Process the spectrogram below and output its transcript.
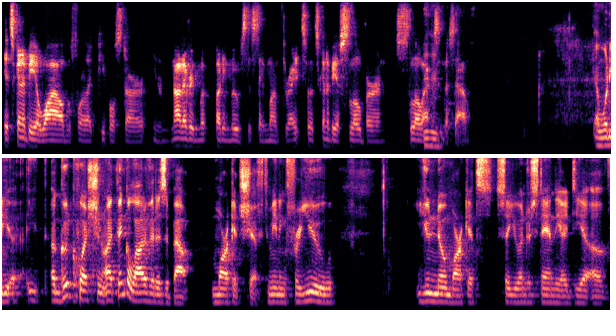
it's going to be a while before like people start you know not everybody moves the same month right so it's going to be a slow burn slow Mhm. exodus out And what do you? A good question. I think a lot of it is about market shift. Meaning, for you, you know markets, so you understand the idea of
